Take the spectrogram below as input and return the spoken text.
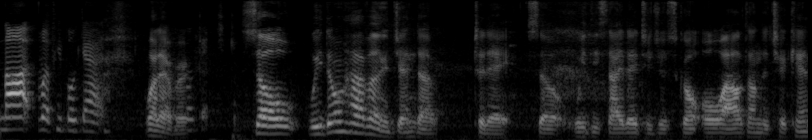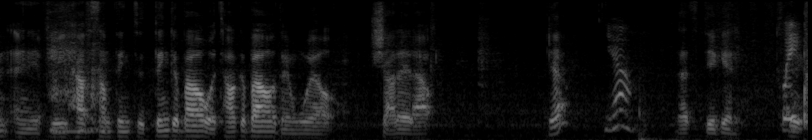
not what people get. Whatever. People get. So we don't have an agenda today, so we decided to just go all out on the chicken. And if we have something to think about or talk about, then we'll shout it out. Yeah, Yeah, let's dig in. plates.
